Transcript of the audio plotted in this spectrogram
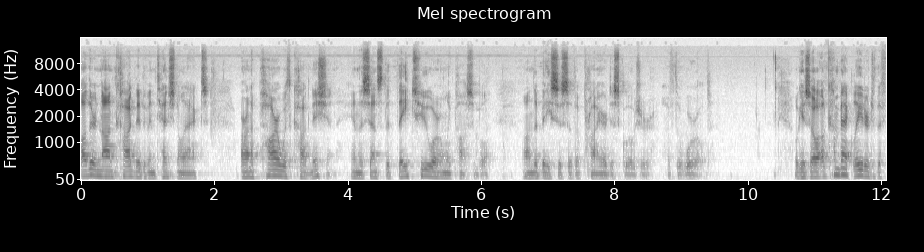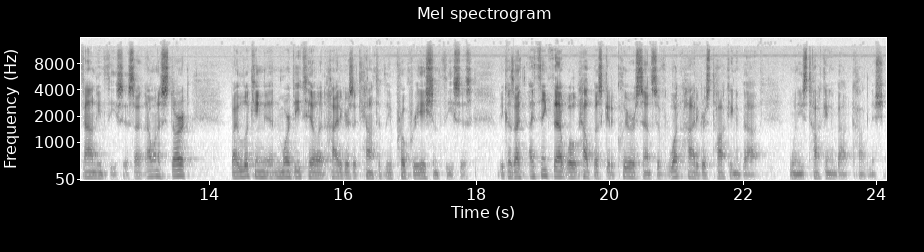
other non cognitive intentional acts are on a par with cognition in the sense that they too are only possible on the basis of a prior disclosure of the world. Okay, so I'll come back later to the founding thesis. I, I want to start by looking in more detail at Heidegger's account of the appropriation thesis, because I, I think that will help us get a clearer sense of what Heidegger's talking about when he's talking about cognition.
